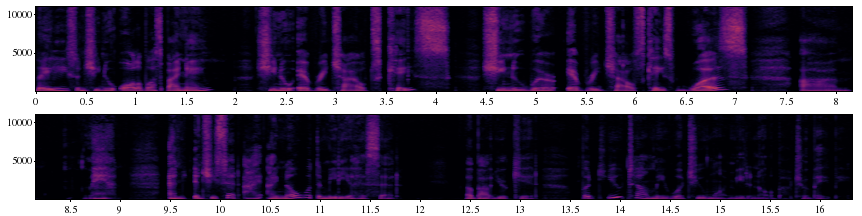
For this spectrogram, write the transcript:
ladies, and she knew all of us by name. She knew every child's case. She knew where every child's case was. Um, man. And, and she said, I, I know what the media has said about your kid, but you tell me what you want me to know about your baby.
